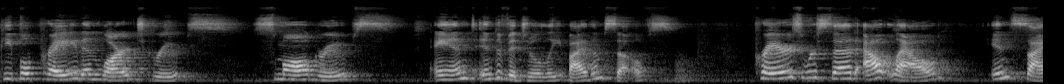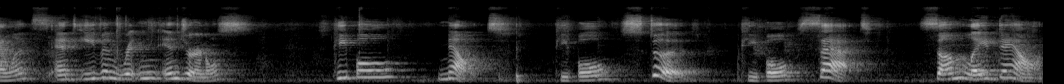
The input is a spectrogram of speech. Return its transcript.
People prayed in large groups, small groups, and individually by themselves. Prayers were said out loud, in silence, and even written in journals. People knelt, people stood, people sat, some laid down,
